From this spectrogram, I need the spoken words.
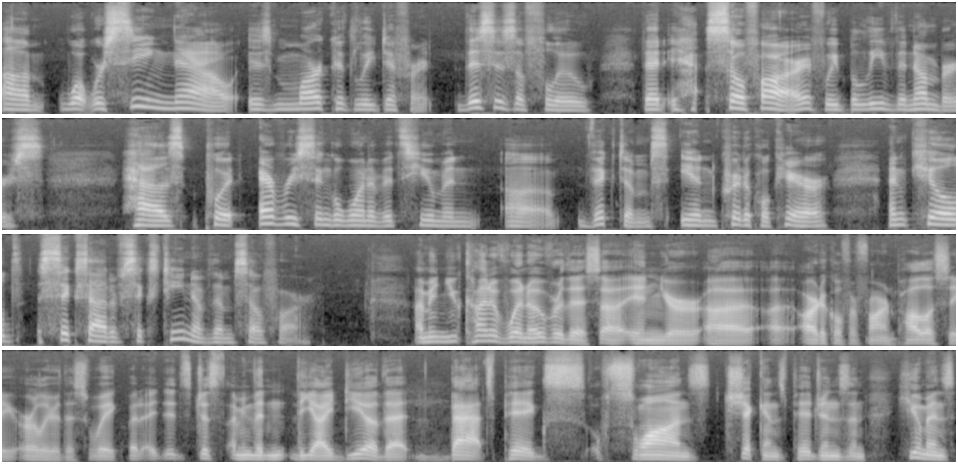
Um, what we're seeing now is markedly different. This is a flu that, so far, if we believe the numbers, has put every single one of its human uh, victims in critical care and killed six out of 16 of them so far. I mean, you kind of went over this uh, in your uh, uh, article for Foreign Policy earlier this week, but it's just, I mean, the, the idea that bats, pigs, swans, chickens, pigeons, and humans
